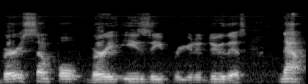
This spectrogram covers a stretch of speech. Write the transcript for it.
very simple, very easy for you to do this. Now,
